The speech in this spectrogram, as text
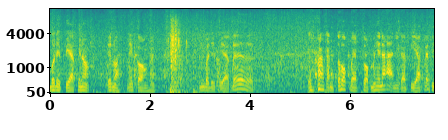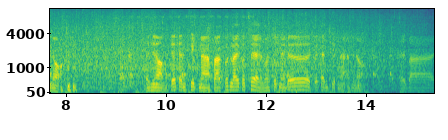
บ่ได้เปียกพี่น้องเห็นบ่ในกองฮะมันบด้เปียกเด้อแต่ว่ากันตกแบบตบไม่ให้หน้านี่ก็เปียกแล้วพี่น้อง ไปพี่น้องเจอกันคลิปหน้าฝากกดไลค์กดแชร์มาสุกไหนอยเด้อเจอกันคลิปหน้าพี่น้องบ๊ายบาย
